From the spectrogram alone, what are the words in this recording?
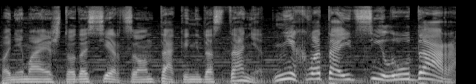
Понимая, что до сердца он так и не достанет, не хватает силы удара.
